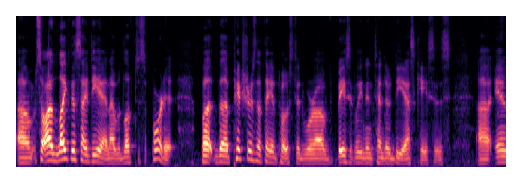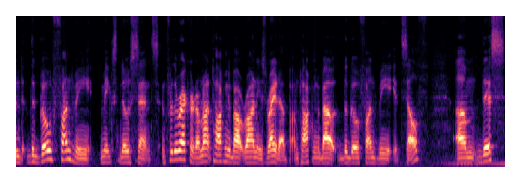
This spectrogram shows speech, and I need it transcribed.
Um, so I like this idea, and I would love to support it. But the pictures that they had posted were of basically Nintendo DS cases. Uh, and the GoFundMe makes no sense. And for the record, I'm not talking about Ronnie's write up, I'm talking about the GoFundMe itself. Um, this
